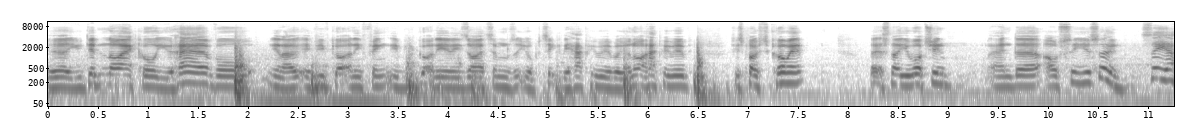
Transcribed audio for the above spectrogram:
uh, you didn't like or you have or you know if you've got anything if you've got any of these items that you're particularly happy with or you're not happy with just post a comment. Let us know you're watching and uh, I'll see you soon. See ya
